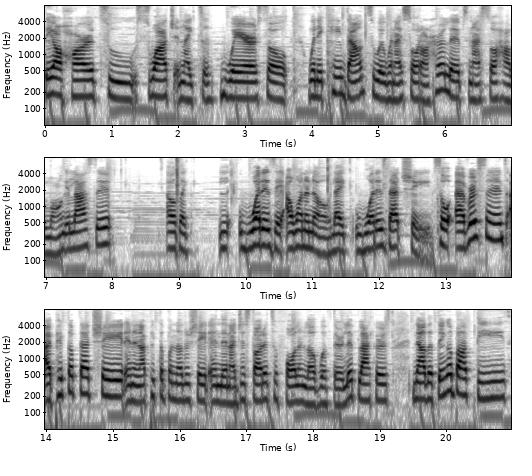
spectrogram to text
they are hard to swatch and like to wear. So when it came down to it, when I saw it on her lips and I saw how long it lasted, I was like, what is it? I want to know. Like, what is that shade? So, ever since I picked up that shade and then I picked up another shade, and then I just started to fall in love with their lip lacquers. Now, the thing about these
